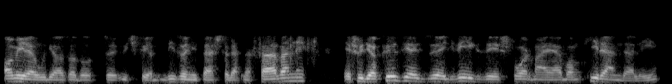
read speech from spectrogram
amire ugye az adott ügyfél bizonyítást szeretne felvenni, és ugye a közjegyző egy végzés formájában kirendeli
